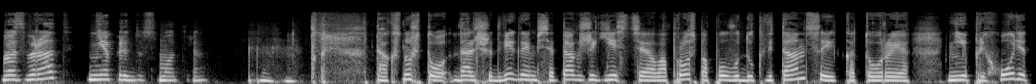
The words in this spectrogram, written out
Возврат не предусмотрен. Так, ну что, дальше двигаемся. Также есть э, вопрос по поводу квитанций, которые не приходят,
